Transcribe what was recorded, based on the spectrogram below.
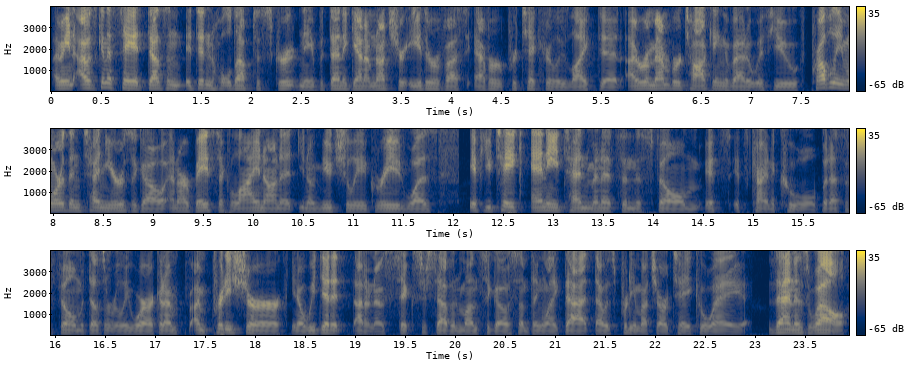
I mean, I was gonna say it doesn't, it didn't hold up to scrutiny, but then again, I'm not sure either of us ever particularly liked it. I remember talking about it with you probably more than ten years ago, and our basic line on it, you know, mutually agreed was if you take any 10 minutes in this film it's it's kind of cool but as a film it doesn't really work. And I'm I'm pretty sure you know we did it I don't know 6 or 7 months ago something like that. That was pretty much our takeaway then as well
